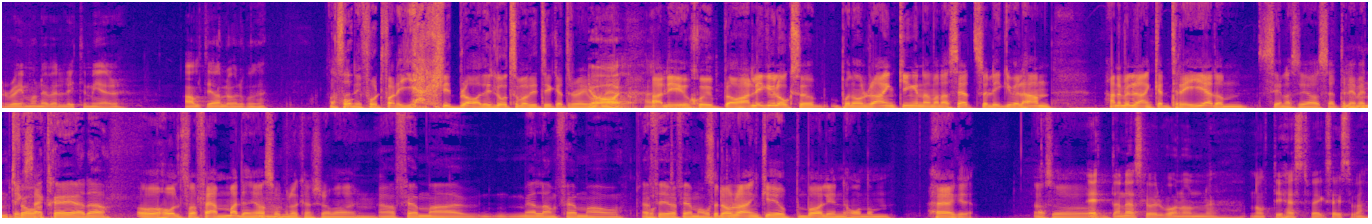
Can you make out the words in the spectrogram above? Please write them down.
Raymond är väl lite mer allt i allo, eller på att säga. Fast han är fortfarande jäkligt bra. Det låter som att vi tycker att Raymond Ja, är... ja, han är ju sjukt bra. Han ligger väl också... På de rankingen man har sett så ligger väl han... Han är väl rankad trea de senaste jag har sett, eller jag vet Mm, inte tvåa, exakt. trea där. Och Holtz var femma den jag såg, Mm. men då kanske de var... Ja, femma, mellan femma och... Ja, fyra, femma, åtta. Så de rankar ju uppenbarligen honom högre. Alltså... Ettan där ska väl vara någon, något i hästväg sägs det va?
